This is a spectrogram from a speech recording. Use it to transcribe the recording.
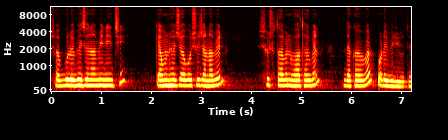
সবগুলো ভেজে নামিয়ে নিয়েছি। কেমন হয়েছে অবশ্যই জানাবেন। সুস্থ থাকবেন, ভালো থাকবেন। দেখা হবে পরে ভিডিওতে।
